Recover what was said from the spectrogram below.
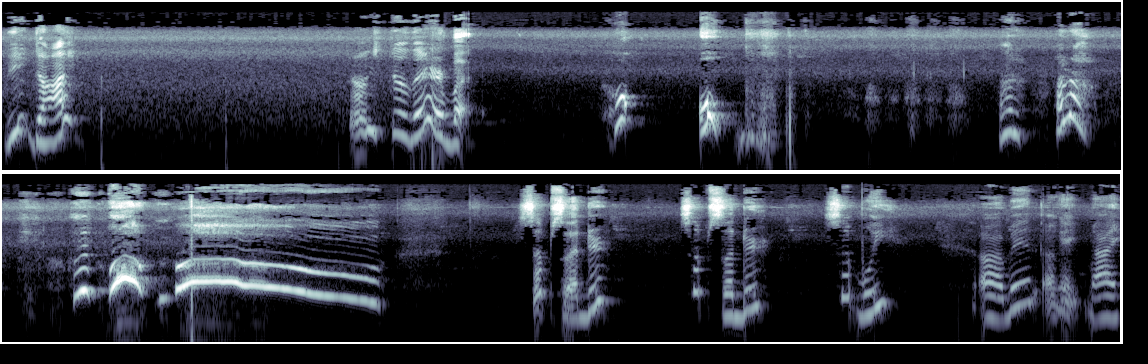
Did he die? No, he's still there, but. Oh, oh. Oh, oh, oh, oh. Sup, Thunder? Sup, Thunder? Sup, boy? Oh, uh, man. Okay, bye.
